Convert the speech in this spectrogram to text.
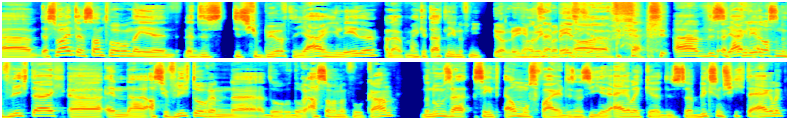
Eh, dat is wel interessant waarom dat je... Dat is, het is gebeurd jaren geleden. Allee, mag ik het uitleggen of niet? Ja, leg we weg, zijn maar bezig, Uh, dus een jaar geleden was er een vliegtuig. eh, en eh, als je vliegt door, een, eh, door, door assen van een vulkaan, dan noemen ze dat St. Elmo's Fire. Dus dan zie je eigenlijk dus, bliksemschichten eigenlijk.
